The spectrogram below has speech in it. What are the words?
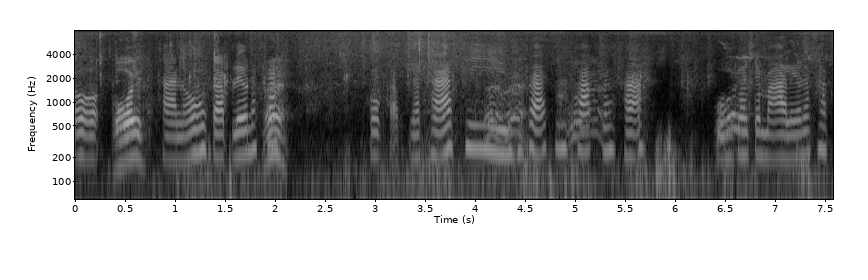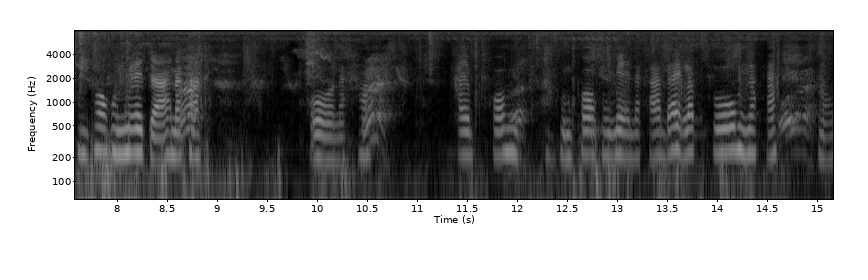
ก็โอ้ยพาน้องกลับแล้วนะคะเฮ้ยก็กลับนะคะที่เออเออนะคะที่พักนะคะฝนก็จะมาแล้วนะคะ คุณพ่อคุณแม่จ๋านะคะ โอ้นะคะให้พร้อมคุณพ่อคุณแม่นะคะ ได้รับชมนะคะน้อง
